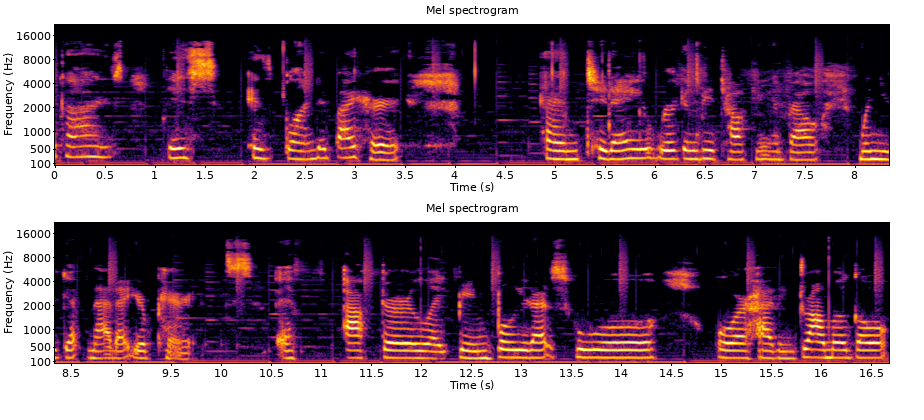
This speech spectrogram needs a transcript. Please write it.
guys, this is Blinded by Her, and today we're going to be talking about when you get mad at your parents. If after like being bullied at school or having drama go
